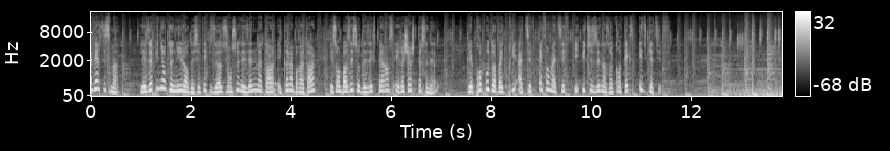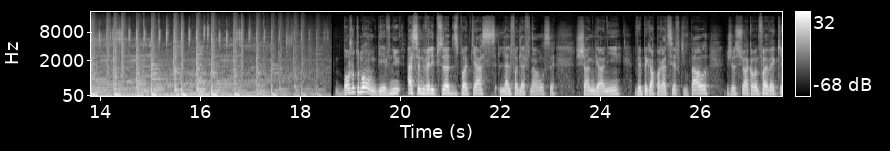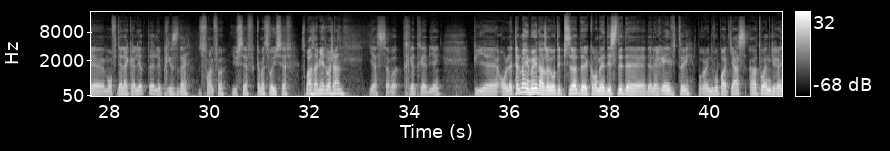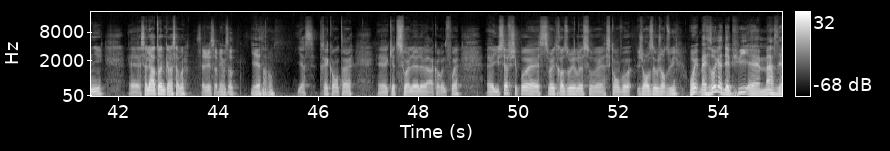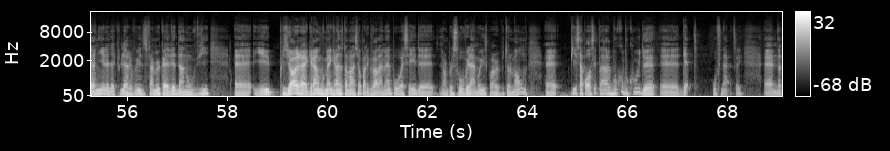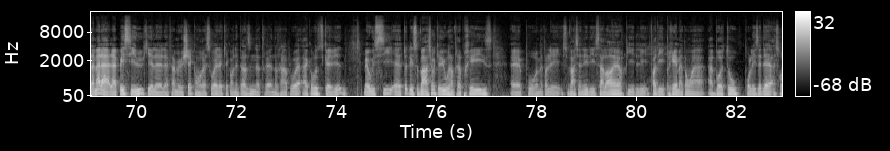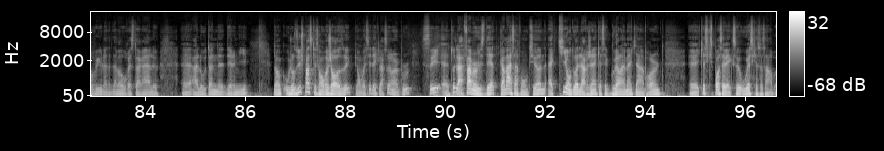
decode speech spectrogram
Avertissement. Les opinions tenues lors de cet épisode sont ceux des animateurs et collaborateurs et sont basées sur des expériences et recherches personnelles. Les propos doivent être pris à titre informatif et utilisés dans un contexte éducatif. Bonjour tout le monde, bienvenue à ce nouvel épisode du podcast L'Alpha de la Finance. Sean Gagné, VP corporatif qui vous parle. Je suis encore une fois avec euh, mon fidèle acolyte, le président du Fonds Alpha, Youssef. Comment tu vas, Youssef? Ça passe bien, toi, Sean? Yes, ça va très très bien. Puis euh, on l'a tellement aimé dans un autre épisode qu'on a décidé de, le réinviter pour un nouveau podcast, Antoine Grenier. Euh, salut Antoine, comment ça va? Salut, ça va bien vous autres? Yes, en fond. Yes, très content que tu sois là, là, encore une fois. Euh, Youssef, je sais pas euh, si tu veux introduire sur euh, ce qu'on va jaser aujourd'hui. Oui, ben c'est sûr que depuis mars dernier, depuis l'arrivée du fameux COVID dans nos vies, il y a eu plusieurs grands mouvements, grandes interventions par le gouvernement pour essayer de un peu sauver la mise pour un peu tout le monde. puis ça passait par beaucoup, beaucoup de dettes au final. notamment la, PCU, qui est le, fameux chèque qu'on reçoit là, quand on a perdu notre, notre emploi à cause du COVID, mais aussi toutes les subventions qu'il y a eu aux entreprises, euh, pour, mettons, les subventionner des salaires, puis les, faire des prêts, mettons, à, à bateau pour les aider à survivre, notamment au restaurant, euh, à l'automne dernier. Donc aujourd'hui, je pense que ce qu'on va jaser, puis on va essayer d'éclaircir un peu, c'est euh, toute la fameuse dette, comment ça fonctionne, à qui on doit de l'argent, qu'est-ce que le gouvernement qui emprunte, qu'est-ce qui se passe avec ça, où est-ce que ça s'en va.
